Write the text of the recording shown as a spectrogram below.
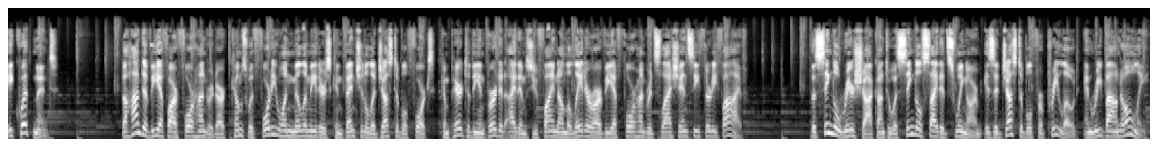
Equipment the Honda VFR 400R comes with 41mm conventional adjustable forks compared to the inverted items you find on the later RVF 400/NC35. The single rear shock onto a single-sided swing arm is adjustable for preload and rebound only.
